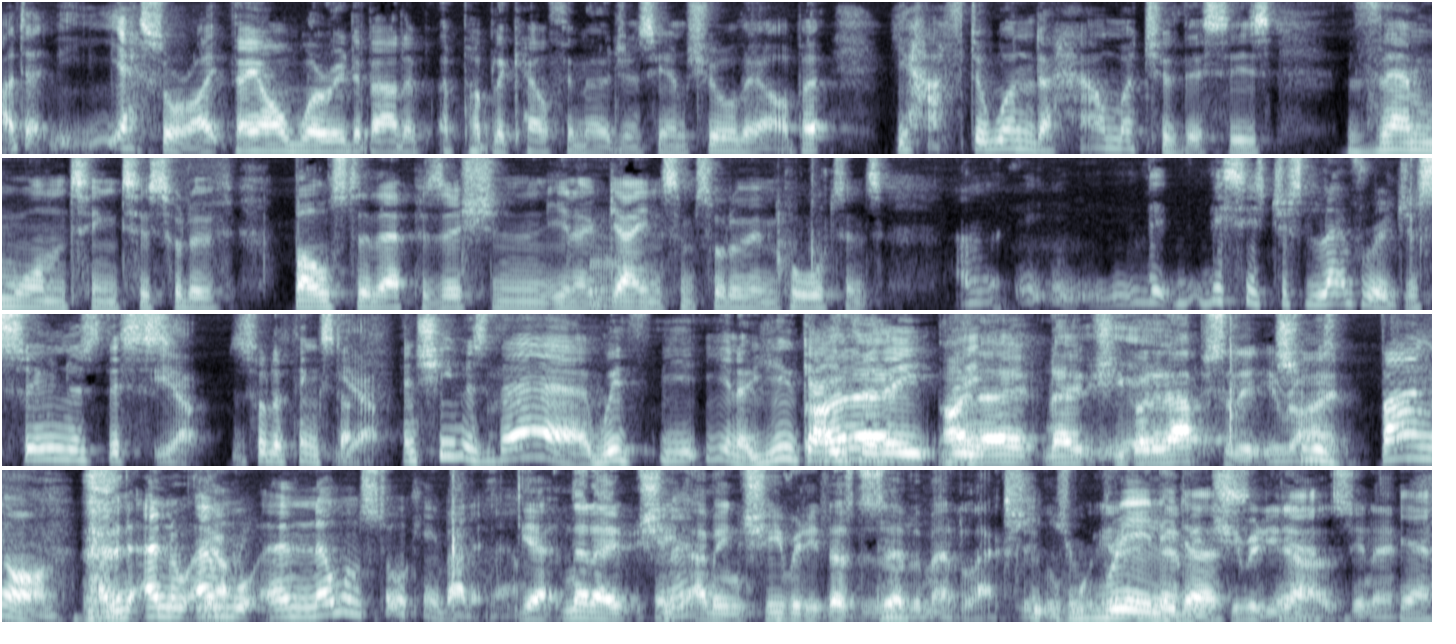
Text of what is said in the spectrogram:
I don't. Yes, all right. They are worried about a, a public health emergency. I'm sure they are. But you have to wonder how much of this is them wanting to sort of bolster their position. You know, Hmm. gain some sort of importance. And th- this is just leverage. As soon as this Yeah. sort of thing starts, Yeah. and she was there with you, you know, you gave I her know, the, I the- know, no, she got it absolutely she right. was bang on, and and, and, and no one's talking about it now. Yeah, no, no. She, I mean, she really does deserve a medal. Actually, She You know, really I mean, does, She really does. You know. yeah.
